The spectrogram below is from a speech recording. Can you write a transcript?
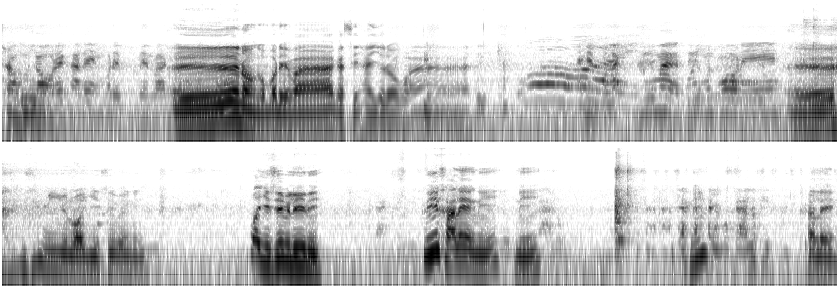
ช่างลูกเก่าได้ค่าแรงบ่ได้แม่นว่าเออน้องก็บ่ได้ว่าก็สิให้อยู่ดอกว่าเห็นบ่รักซื้อมากซื้อมันพอแน่เออ มีอยู่ร้อยยี่สิบเองนี่ร้อยยี่สิบอีหลีนี่จากชีวิตนี่ขาแรงนี่นี่จากใคาเรง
